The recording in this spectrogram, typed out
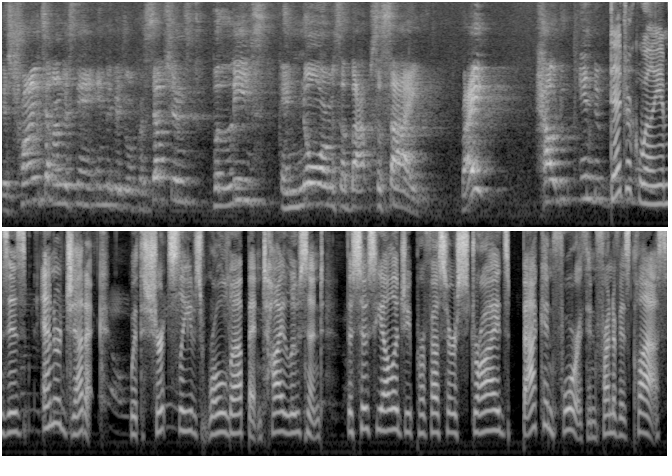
is trying to understand individual perceptions, beliefs, and norms about society, right? How do individuals. Deadric Williams is energetic. With shirt sleeves rolled up and tie loosened, the sociology professor strides back and forth in front of his class,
